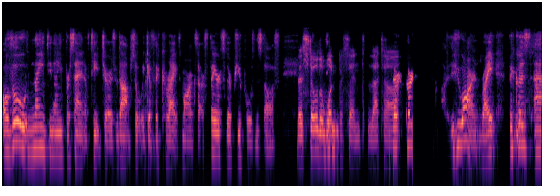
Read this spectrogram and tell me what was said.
although ninety nine percent of teachers would absolutely give the correct marks that are fair to their pupils and stuff, There's still the The- one percent that are they're, they're, who aren't right because um,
